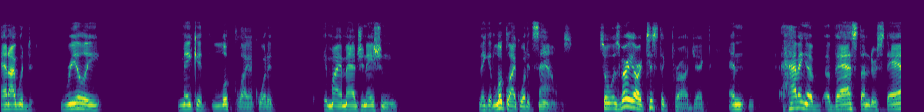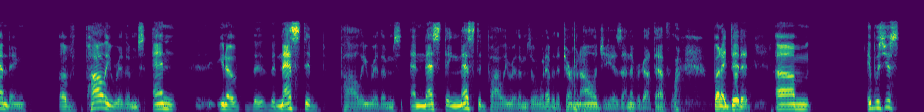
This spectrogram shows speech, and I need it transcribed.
and I would really make it look like what it, in my imagination, make it look like what it sounds. So it was a very artistic project, and having a, a vast understanding of polyrhythms and you know the the nested polyrhythms and nesting nested polyrhythms or whatever the terminology is. I never got that far, but I did it. Um, it was just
